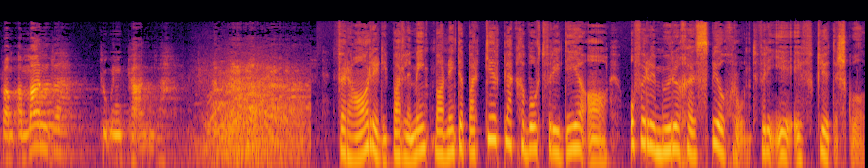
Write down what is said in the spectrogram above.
From Amandla to Nkandla. Vir haar het die parlement maar net 'n parkeerplek geword vir die DA of 'n remoerige speelgrond vir die EF kleuterskool.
